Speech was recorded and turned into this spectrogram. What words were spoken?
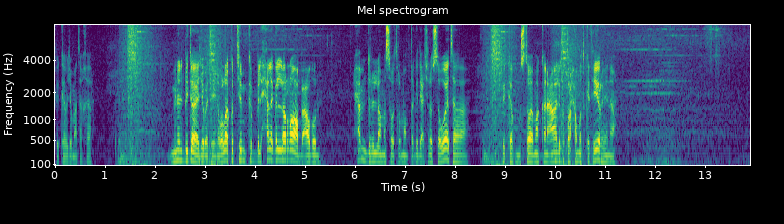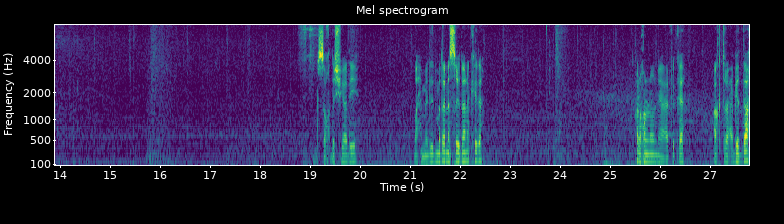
كيف يا جماعة الخير. من البداية جابتني هنا. والله كنت يمكن بالحلقة إلا الرابعة أظن. الحمد لله ما سويت المنطقة دي. عشان لو سويتها في كيف مستوى ما كان عالي كنت راح أموت كثير هنا. بس اخذ الأشياء دي ما ادري مدري الصيد أنا كذا. خلوا خلوني أعرف كيف. اقتل العبيد ذا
